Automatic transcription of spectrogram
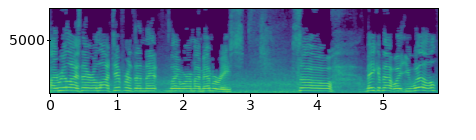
I realize they're a lot different than they, they were in my memories. So, make of that what you will.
